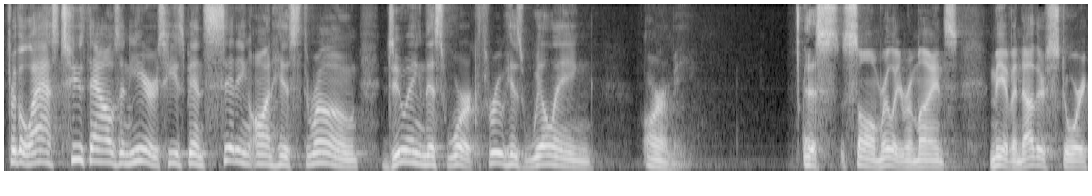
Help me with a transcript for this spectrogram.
For the last 2,000 years, he's been sitting on his throne doing this work through his willing army. This psalm really reminds me of another story.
